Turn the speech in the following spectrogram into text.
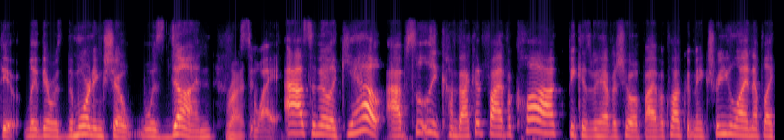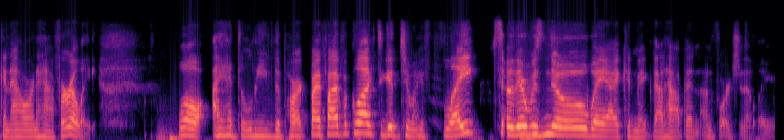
there, like there was the morning show was done. Right. So I asked, and they're like, yeah, absolutely, come back at five o'clock because we have a show at five o'clock, but make sure you line up like an hour and a half early. Well, I had to leave the park by five o'clock to get to my flight, so there was hmm. no way I could make that happen, unfortunately.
